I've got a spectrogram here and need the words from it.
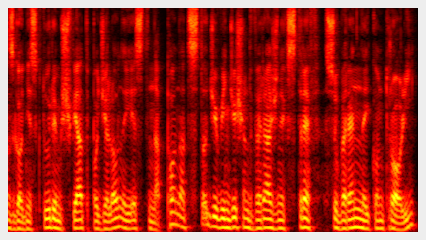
zgodnie z którym świat podzielony jest na ponad 190 wyraźnych stref suwerennej kontroli,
